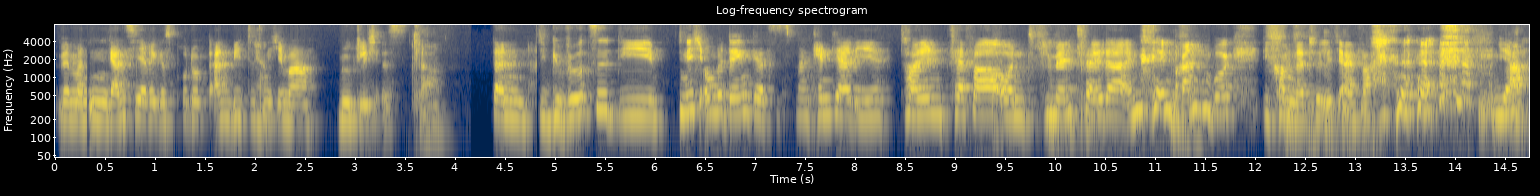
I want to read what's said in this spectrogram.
wenn man ein ganzjähriges Produkt anbietet, ja. nicht immer möglich ist. Klar. Dann die Gewürze, die nicht unbedingt, jetzt, man kennt ja die tollen Pfeffer- und Pimentfelder in, in Brandenburg, die kommen natürlich einfach, ja,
